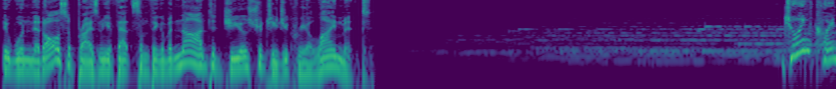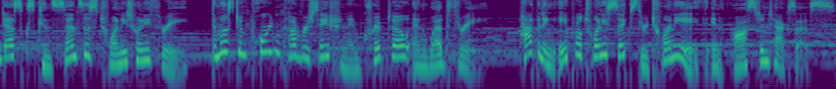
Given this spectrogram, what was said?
It wouldn't at all surprise me if that's something of a nod to geostrategic realignment. Join Coindesk's Consensus 2023, the most important conversation in crypto and Web3, happening April 26th through 28th in Austin, Texas.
